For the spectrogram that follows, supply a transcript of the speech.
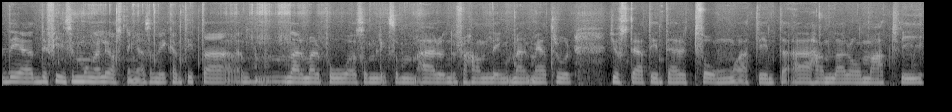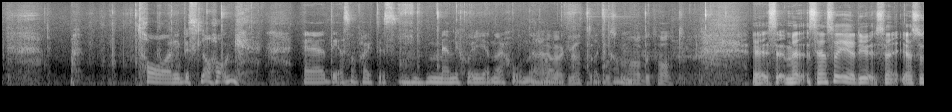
det, det, finns ju många lösningar som vi kan titta närmare på som liksom är under förhandling. Men, men jag tror just det att det inte är ett tvång och att det inte är, handlar om att vi tar i beslag eh, det som faktiskt människor i generationer Ja, har verkligen. Då ska man ha betalt. Eh, Men sen så är det ju, alltså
